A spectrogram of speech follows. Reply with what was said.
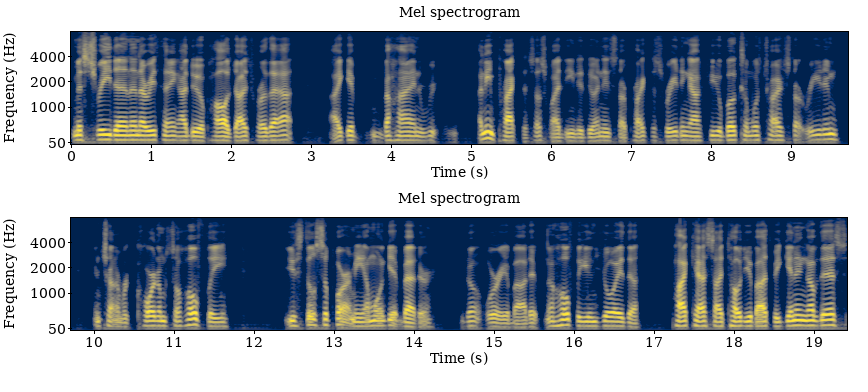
misreading and everything, I do apologize for that. I get behind. Re- I need practice. That's what I need to do. I need to start practice reading a few books. I'm going to try to start reading and trying to record them. So hopefully you still support me. I'm going to get better. Don't worry about it. Now, hopefully you enjoy the podcast I told you about at the beginning of this.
